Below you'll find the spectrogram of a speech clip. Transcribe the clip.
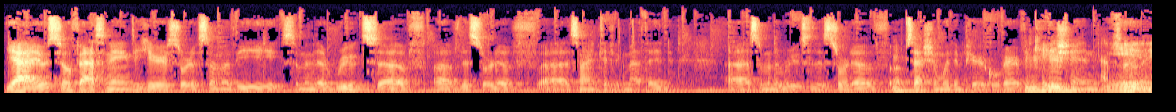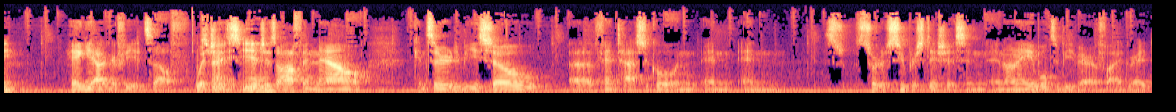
Yeah, it was so fascinating to hear sort of some of the some of the roots of of this sort of uh, scientific method, uh, some of the roots of this sort of obsession with empirical verification Mm-hmm. In hagiography itself, which right, is yeah. which is often now considered to be so uh, fantastical and and and s- sort of superstitious and, and unable to be verified, right?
